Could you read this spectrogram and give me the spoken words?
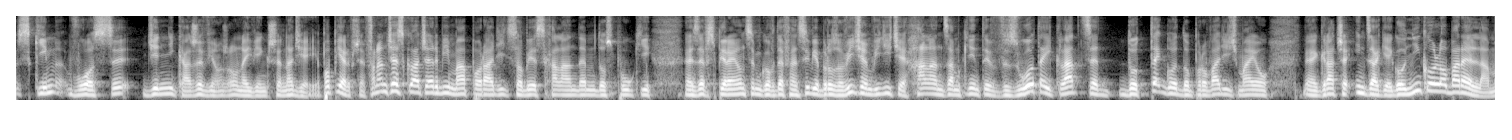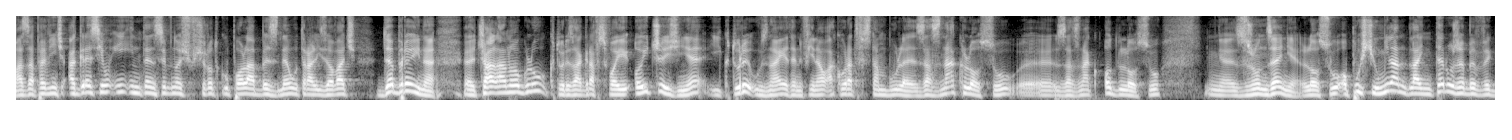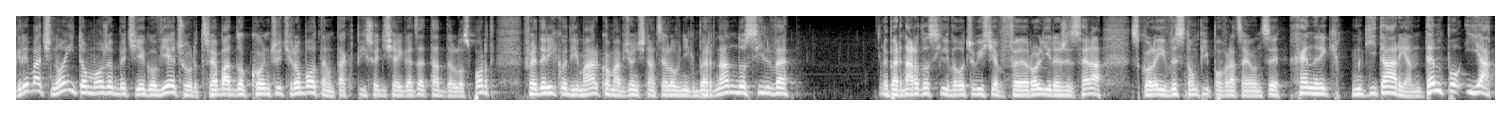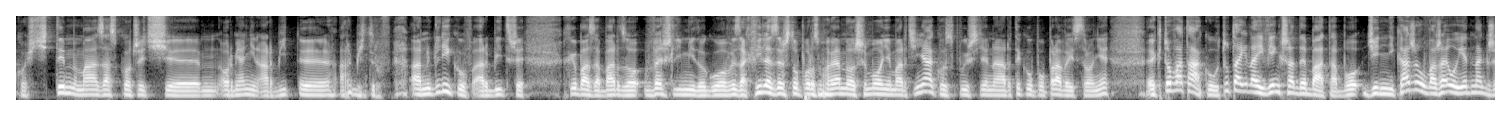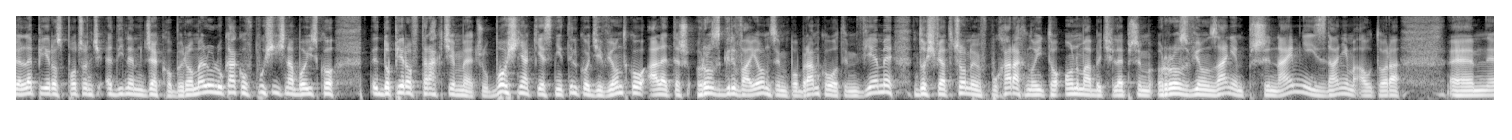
z kim włoscy dziennikarze wiążą największe nadzieje. Po pierwsze, Francesco Acerbi ma poradzić sobie z Halandem do spółki ze wspierającym go w defensywie Brozowiciem. Widzicie, Haland zamknięty w złotej klatce. Do tego doprowadzić mają e, gracze Inzagiego. Nicolo Barella ma zapewnić agresję i intensywność w środku pola, by zneutralizować De Bruyne. Czalanoglu, który zagra w swojej ojczyźnie i który uznaje ten finał akurat w Stambule za znak losu, za znak od losu, zrządzenie losu. Opuścił Milan dla Interu, żeby wygrywać, no i to może być jego wieczór. Trzeba dokończyć robotę, tak pisze dzisiaj Gazeta dello Sport. Federico Di Marco ma wziąć na celownik Bernardo Silva. Bernardo Silva oczywiście w roli reżysera, z kolei wystąpi powracający Henryk Mkhitaryan. Tempo i jakość, tym ma zaskoczyć Ormianin e, arbitrów, Anglików. Arbitrzy chyba za bardzo weszli mi do głowy. Za chwilę zresztą porozmawiamy o Szymonie Marciniaku, spójrzcie na artykuł po prawej stronie. E, kto w ataku? Tutaj największa debata, bo dziennikarze uważają jednak, że lepiej rozpocząć Edinem by Romelu Lukaku wpuścić na boisko dopiero w trakcie meczu. Bośniak jest nie tylko dziewiątką, ale też rozgrywającym po bramką, o tym wiemy doświadczonym w pucharach, no i to on ma być lepszym rozwiązaniem, przynajmniej zdaniem autora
